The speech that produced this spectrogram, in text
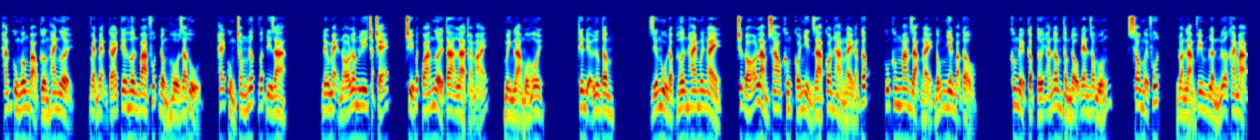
Hắn cùng ông bảo cường hai người vẹn vẹn cái kia hơn ba phút đồng hồ giao thủ hay cùng trong nước vớt đi ra. Đều mẹ nó lâm ly chặt chẽ chỉ bất quá người ta là thoải mái mình là mồ hôi. Thiên địa lương tâm. Giếng ngủ đập hơn hai mươi ngày trước đó làm sao không có nhìn ra con hàng này đẳng cấp, cũng không mang dạng này bỗng nhiên bạo tẩu. Không đề cập tới hắn âm thầm đậu đen rau muống, sau mười phút, đoàn làm phim lần nữa khai mạc.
